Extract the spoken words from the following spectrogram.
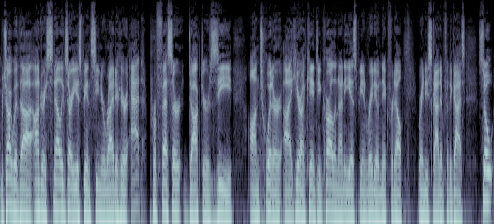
We're talking with uh, Andre Snellings, our ESPN senior writer here at Professor Dr. Z on Twitter, uh, here on Canty and Carlin on ESPN Radio. Nick Friedell, Randy Scott in for the guys. So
